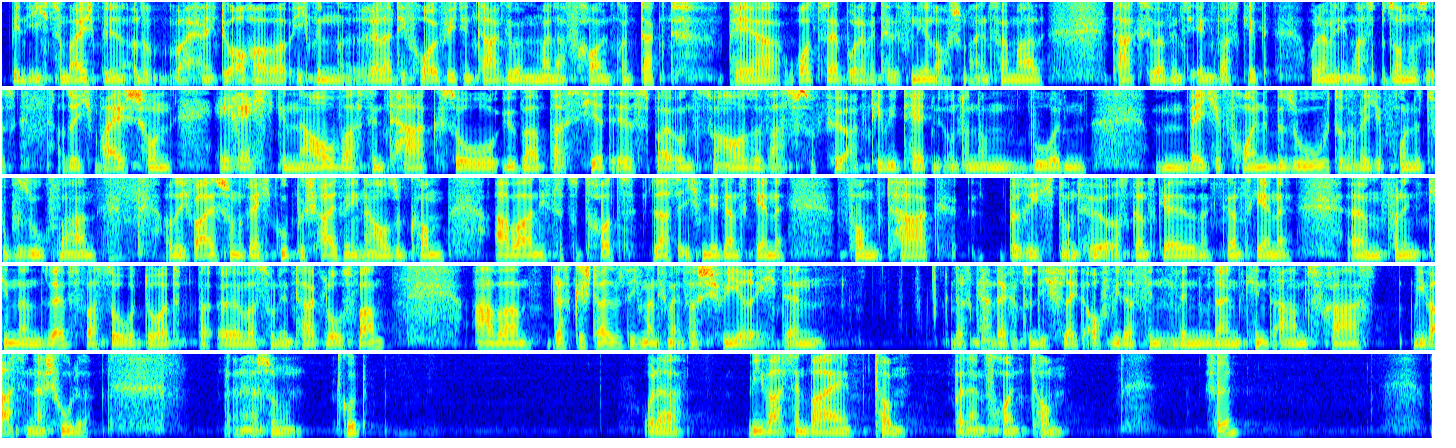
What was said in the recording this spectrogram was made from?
bin ich zum Beispiel, also wahrscheinlich du auch, aber ich bin relativ häufig den Tag über mit meiner Frau in Kontakt per WhatsApp oder wir telefonieren auch schon ein, zwei Mal tagsüber, wenn es irgendwas gibt oder wenn irgendwas Besonderes ist. Also ich weiß schon recht genau, was den Tag so über passiert ist bei uns zu Hause, was für Aktivitäten unternommen wurden, welche Freunde besucht oder welche Freunde zu Besuch waren. Also ich weiß schon recht gut Bescheid, wenn ich nach Hause komme, aber nichtsdestotrotz lasse ich mir ganz gerne vom Tag berichten und höre es ganz gerne, ganz gerne ähm, von den Kindern selbst, was so dort, äh, was so den Tag los war. Aber das gestaltet sich manchmal etwas schwierig, denn das kann, da kannst du dich vielleicht auch wiederfinden, wenn du dein Kind abends fragst, wie war es in der Schule? Dann hörst du, gut. Oder wie war es denn bei Tom, bei deinem Freund Tom? Schön?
